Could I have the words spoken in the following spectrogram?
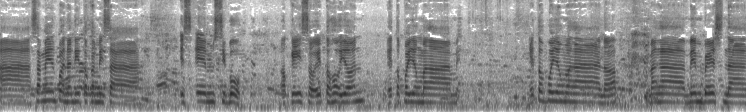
Ah, sa ngayon po, nandito kami sa SM Cebu. Okay, so ito ho 'yon. Ito po yung mga ito po yung mga ano, mga members ng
